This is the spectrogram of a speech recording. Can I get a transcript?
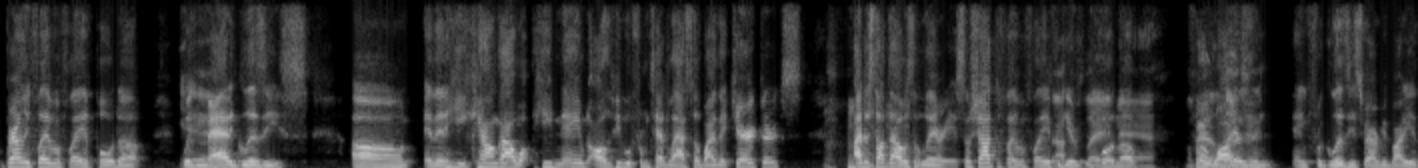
Apparently, Flavor Flav pulled up with Yeah. Mad Glizzies. Um, and then he count out he named all the people from Ted Lasso by their characters. I just thought that was hilarious. So shout out to Flavor Flav for giving Flav, pulling up. What for Waters and, and for Glizzies for everybody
